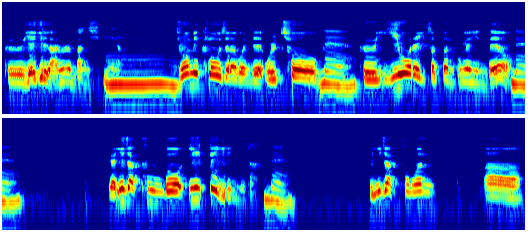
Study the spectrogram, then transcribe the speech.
그 얘기를 나누는 방식이에요. 음. 드로미 클로즈라고 이제 올초 네. 그 2월에 있었던 공연인데요. 네. 그러니까 이 작품도 1대 1입니다. 네. 이 작품은 어,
